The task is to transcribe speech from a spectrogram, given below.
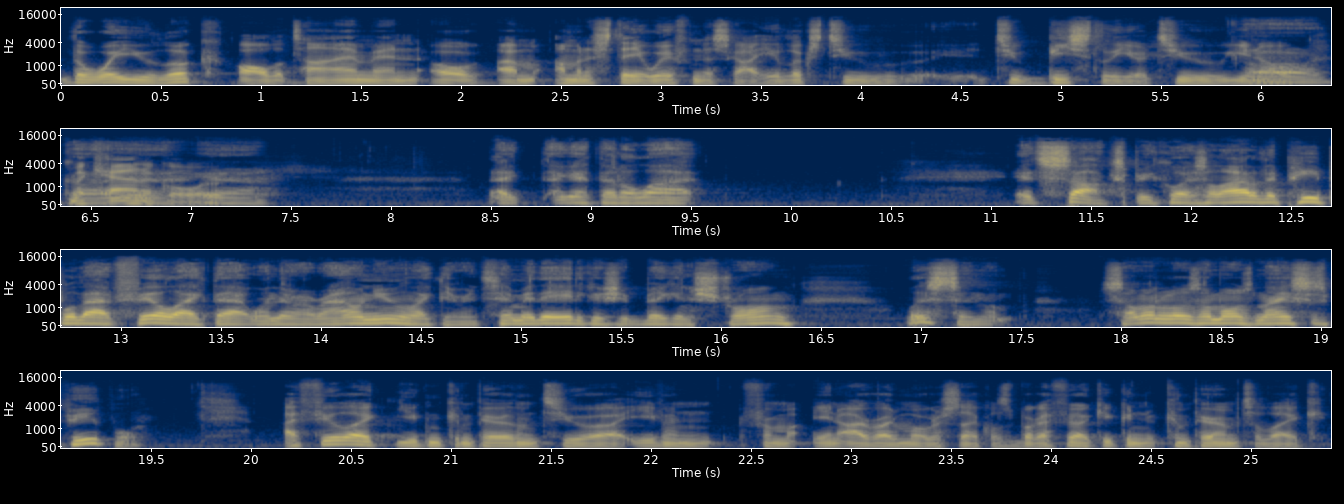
the way you look all the time, and oh, I'm I'm gonna stay away from this guy. He looks too too beastly or too you know Oh, God, mechanical. Yeah, or, yeah. I, I get that a lot. It sucks because a lot of the people that feel like that when they're around you, like they're intimidated because you're big and strong. Listen, some of those are the most nicest people. I feel like you can compare them to uh, even from you know I ride motorcycles, but I feel like you can compare them to like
